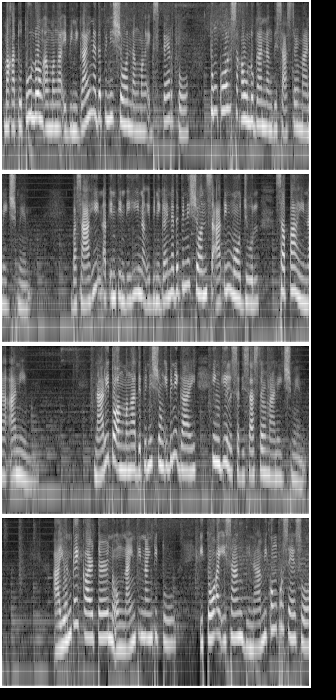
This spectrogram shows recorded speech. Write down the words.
makatutulong ang mga ibinigay na definisyon ng mga eksperto tungkol sa kahulugan ng disaster management. Basahin at intindihin ang ibinigay na definisyon sa ating module sa pahina 6. Narito ang mga definisyong ibinigay hinggil sa disaster management. Ayon kay Carter noong 1992, ito ay isang dinamikong proseso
